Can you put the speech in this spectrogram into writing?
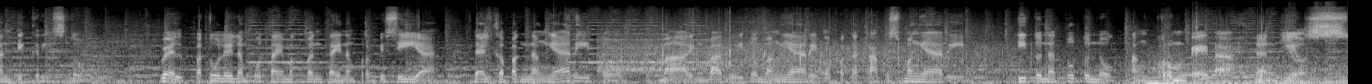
Antikristo. Well, patuloy lang po tayo magbantay ng propesiya dahil kapag nangyari ito, maaring bago ito mangyari o pagkatapos mangyari, dito natutunog ang trumpeta ng Diyos.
